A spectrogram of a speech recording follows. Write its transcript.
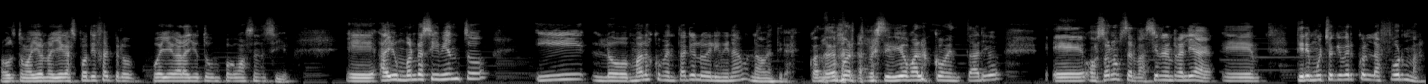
adulto mayor no llega a Spotify, pero puede llegar a YouTube un poco más sencillo. Eh, hay un buen recibimiento y los malos comentarios los eliminamos. No, mentira. Cuando hemos recibido malos comentarios, eh, o son observaciones en realidad, eh, tiene mucho que ver con la forma.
